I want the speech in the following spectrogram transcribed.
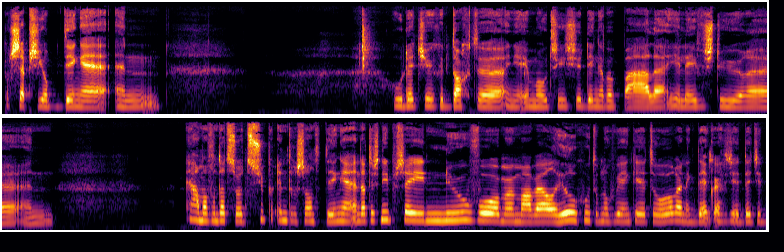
perceptie op dingen en hoe dat je gedachten en je emoties je dingen bepalen en je leven sturen. En ja, maar van dat soort super interessante dingen. En dat is niet per se nieuw voor me, maar wel heel goed om nog weer een keer te horen. En ik denk echt dat je, dat je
